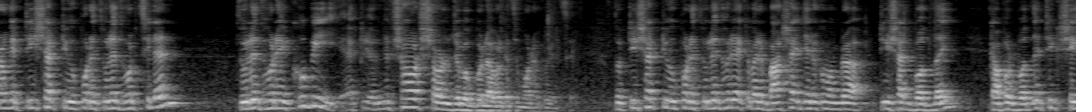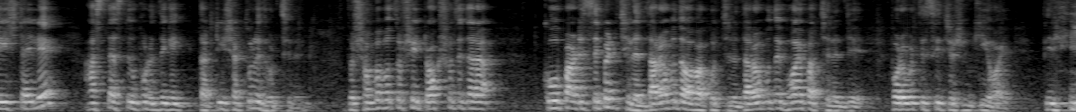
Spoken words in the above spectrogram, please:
রঙের টি শার্টটি উপরে তুলে ধরছিলেন। তুলে ধরে খুবই একজন সহজ সরল যুবক বলে আমার কাছে মনে হয়েছে। তো টি শার্টটি উপরে তুলে ধরে একেবারে বাসায় যেরকম আমরা টি শার্ট বদলাই, কাপড় বদলাই, ঠিক সেই স্টাইলে আস্তে আস্তে উপরের দিকে তার টি শার্ট তুলে ধরছিলেন। তো সম্ভবত সেই টক শোতে যারা কো পার্টিসিপেন্ট ছিলেন, তারাও বোধহয় অবাক হচ্ছিলেন, তারাও বোধহয় ভয় পাচ্ছিলেন যে পরবর্তী সিচুয়েশন কি হয়। তিনি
